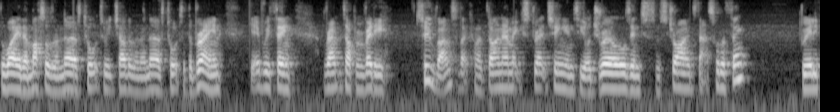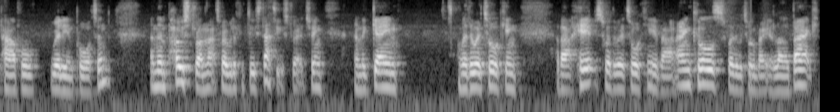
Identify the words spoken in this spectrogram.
the way the muscles and nerves talk to each other and the nerves talk to the brain, get everything ramped up and ready to run, so that kind of dynamic stretching into your drills, into some strides, that sort of thing. Really powerful, really important. And then post run, that's where we're looking to do static stretching. And again, whether we're talking about hips, whether we're talking about ankles, whether we're talking about your lower back,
